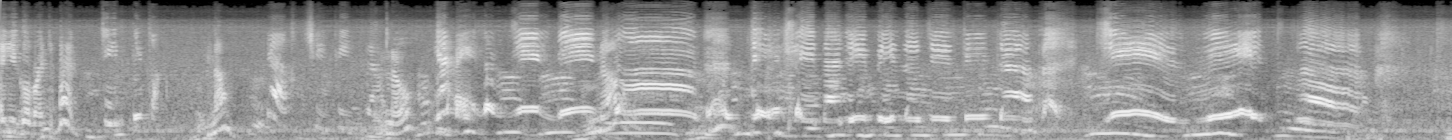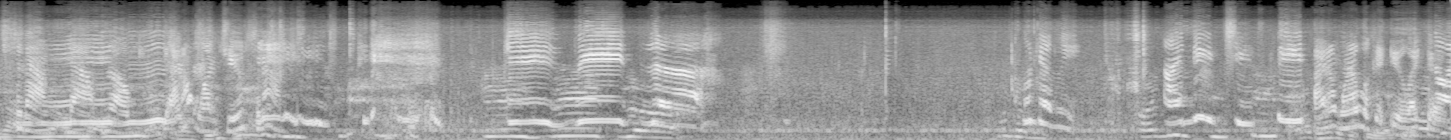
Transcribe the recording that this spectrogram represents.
and you go right to bed. No. No. No. I don't want to look at you like that.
